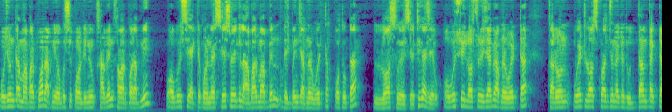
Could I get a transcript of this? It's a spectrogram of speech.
ওজনটা মাপার পর আপনি অবশ্যই কন্টিনিউ খাবেন, খাওয়ার পর আপনি অবশ্যই একটা কন্টেনার শেষ হয়ে গেলে আবার মাপবেন, দেখবেন যে আপনার ওয়েটটা কতটা লস হয়েছে, ঠিক আছে? অবশ্যই লস হয়ে যাবে আপনার ওয়েটটা কারণ ওয়েট লস করার জন্য একটা দুর্দান্ত একটা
